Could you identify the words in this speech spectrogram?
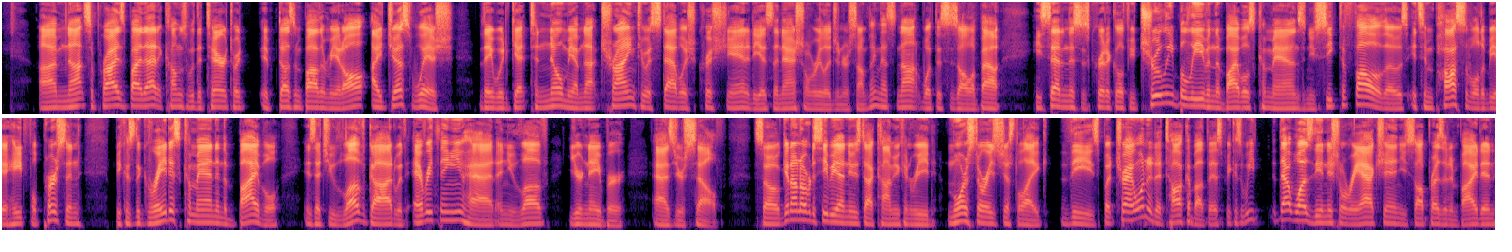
I'm not surprised by that. It comes with the territory. It doesn't bother me at all. I just wish they would get to know me. I'm not trying to establish Christianity as the national religion or something. That's not what this is all about. He said, and this is critical if you truly believe in the Bible's commands and you seek to follow those, it's impossible to be a hateful person because the greatest command in the Bible is that you love God with everything you had and you love your neighbor as yourself. So get on over to cbnnews.com. You can read more stories just like these. But Trey, I wanted to talk about this because we that was the initial reaction. You saw President Biden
